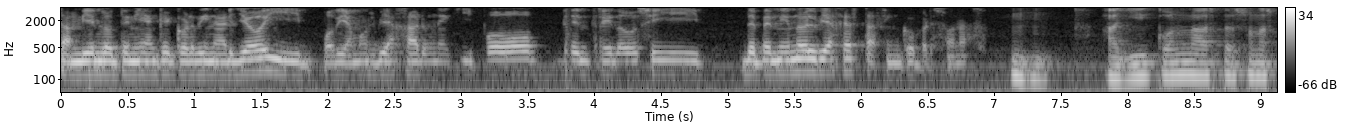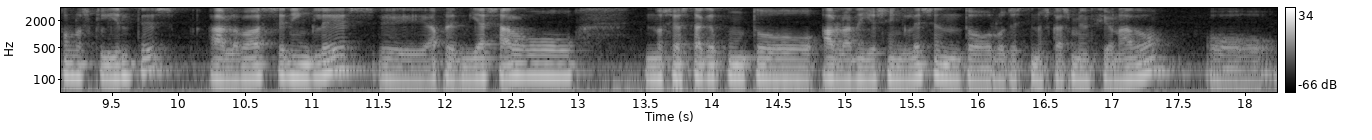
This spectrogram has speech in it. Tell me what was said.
también lo tenía que coordinar yo y podíamos viajar un equipo de entre dos y, dependiendo del viaje, hasta cinco personas. Allí con las personas, con los clientes, ¿hablabas en inglés? Eh, ¿Aprendías algo? No sé hasta qué punto hablan ellos inglés en todos los destinos que has mencionado. ¿O,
